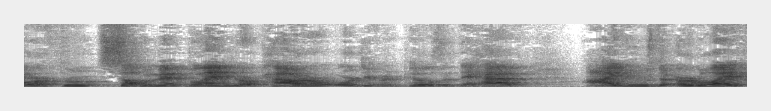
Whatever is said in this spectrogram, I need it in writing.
or fruit supplement blend or powder or different pills that they have. I use the Herbalife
